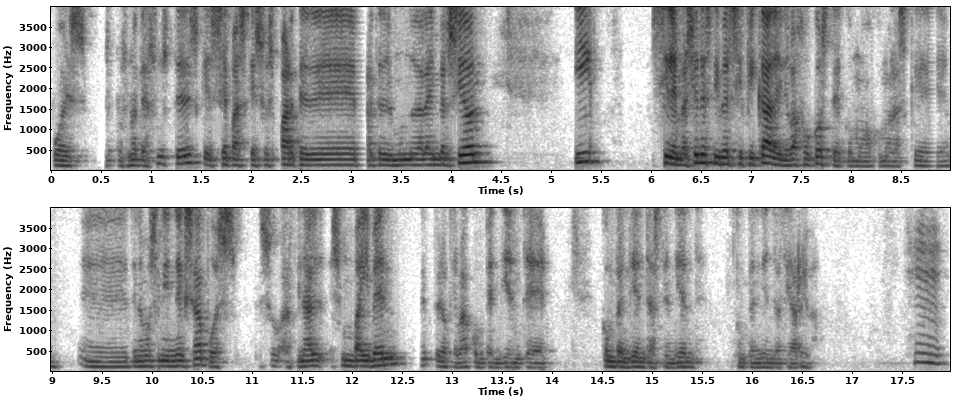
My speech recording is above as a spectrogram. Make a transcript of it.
pues, pues no te asustes, que sepas que eso es parte, de, parte del mundo de la inversión y si la inversión es diversificada y de bajo coste, como, como las que eh, tenemos en Indexa, pues eso al final es un vaivén, ¿eh? pero que va con pendiente, con pendiente ascendiente, con pendiente hacia arriba. Hmm.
